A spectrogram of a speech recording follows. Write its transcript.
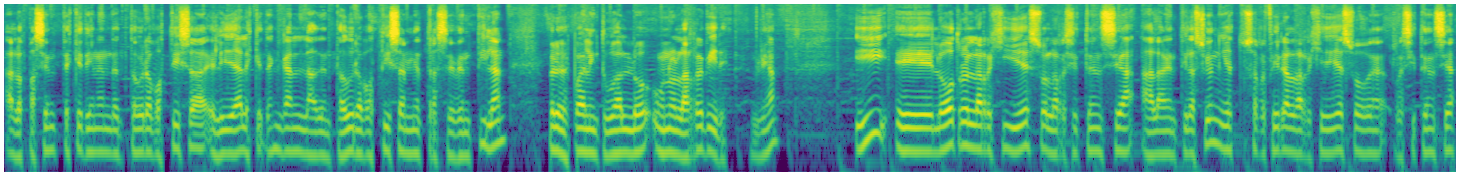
a los pacientes que tienen dentadura postiza, el ideal es que tengan la dentadura postiza mientras se ventilan, pero después al intubarlo uno la retire, ¿ya? Y eh, lo otro es la rigidez o la resistencia a la ventilación, y esto se refiere a la rigidez o resistencia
